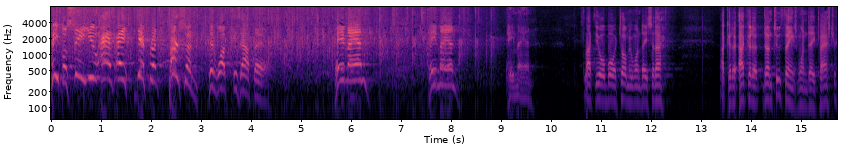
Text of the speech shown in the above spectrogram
people see you as a different person than what is out there. Amen. Amen. Amen. It's like the old boy told me one day, said, I, I could have I could have done two things one day, Pastor.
